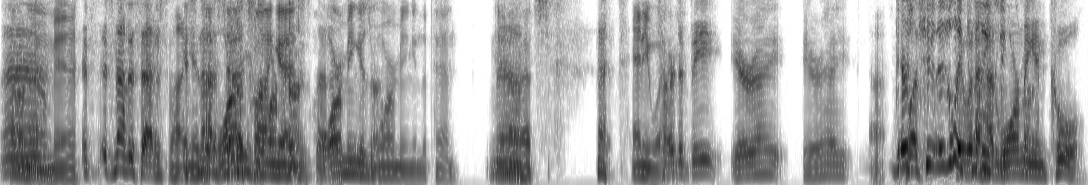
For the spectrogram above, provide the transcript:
I don't know, Eh, man. It's it's not as satisfying. It's is not it? as Warming's satisfying warming as is warming is warming in the pen. You Yeah. know, that's anyway. It's hard to beat. You're right. You're right. Uh, There's plus, two- there's only they would have had warming and cool.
